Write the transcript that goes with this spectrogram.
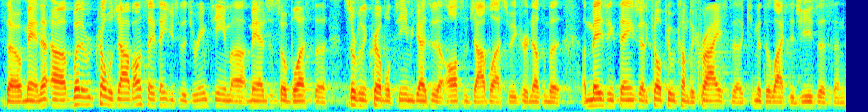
So man, that, uh, but an incredible job. I want to say thank you to the Dream Team. Uh, man, I'm just so blessed to serve with an incredible team. You guys did an awesome job last week. Heard nothing but amazing things. You had a couple people come to Christ, uh, commit their life to Jesus, and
